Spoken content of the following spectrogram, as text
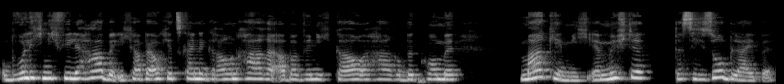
obwohl ich nicht viele habe. Ich habe auch jetzt keine grauen Haare, aber wenn ich graue Haare bekomme, mag er mich. Er möchte, dass ich so bleibe.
